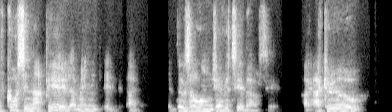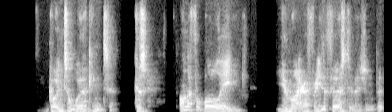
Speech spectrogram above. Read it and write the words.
of course, in that period, I mean, it, I, there was a longevity about it. I, I can remember going to Workington because on the football league, you might referee the first division, but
